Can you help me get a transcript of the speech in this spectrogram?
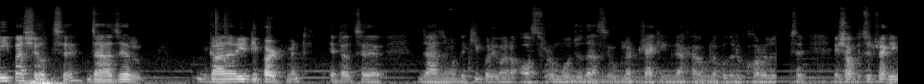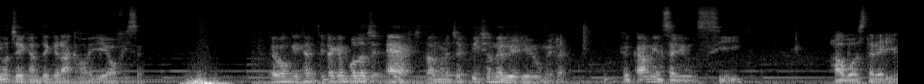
এই পাশে হচ্ছে জাহাজের গানারি ডিপার্টমেন্ট, এটা হচ্ছে জাহাজের মধ্যে কি পরিমাণে অস্ত্র মজুদ আছে, ওগুলো ট্র্যাকিং রাখা, ওগুলো কতটুকু খরচ হচ্ছে এসব কিছু ট্র্যাকিং হচ্ছে এখান থেকে রাখা হয় এই অফিসে এবং এখান, এটাকে বলা হচ্ছে অ্যাফট তার মানে হচ্ছে পিছনের রেডিও রুম এটা। Come inside you see how was the radio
